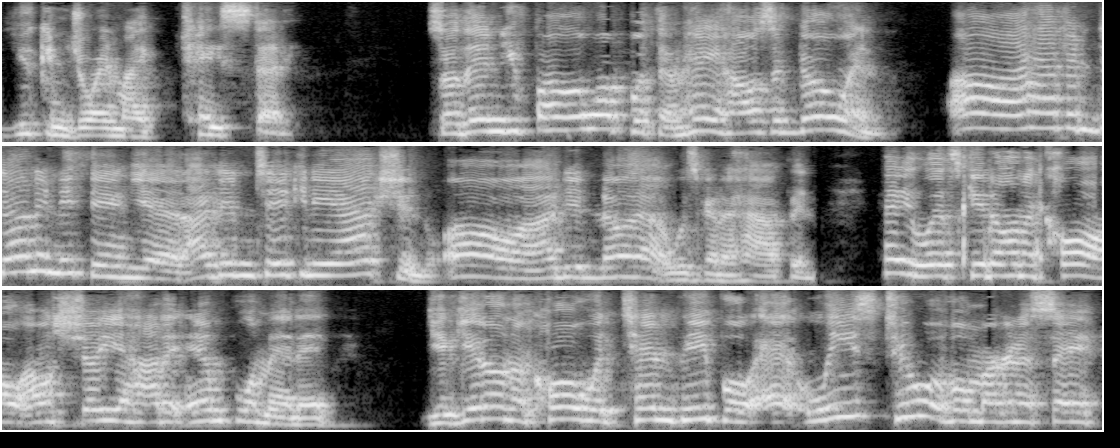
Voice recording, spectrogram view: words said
You can join my case study. So then you follow up with them. Hey, how's it going? Oh, I haven't done anything yet. I didn't take any action. Oh, I didn't know that was going to happen. Hey, let's get on a call. I'll show you how to implement it. You get on a call with 10 people, at least two of them are going to say,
